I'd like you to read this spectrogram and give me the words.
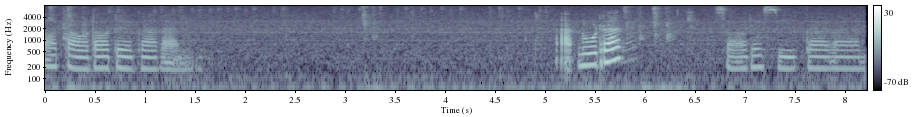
ต่อเต่ารอเรือการัน อนุรักษ์สรสีการัน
